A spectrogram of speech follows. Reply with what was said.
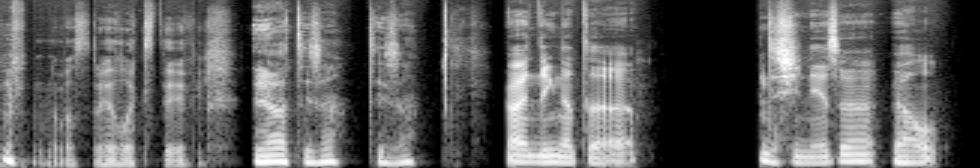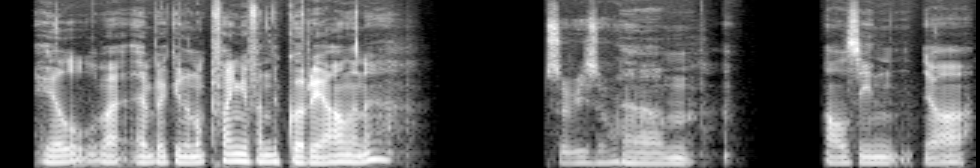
Dat was redelijk stevig. Ja, het is hè. Het is hè. Ja, ik denk dat uh, de Chinezen wel heel wat hebben kunnen opvangen van de Koreanen. Hè. Sowieso. Um, als in, ja,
